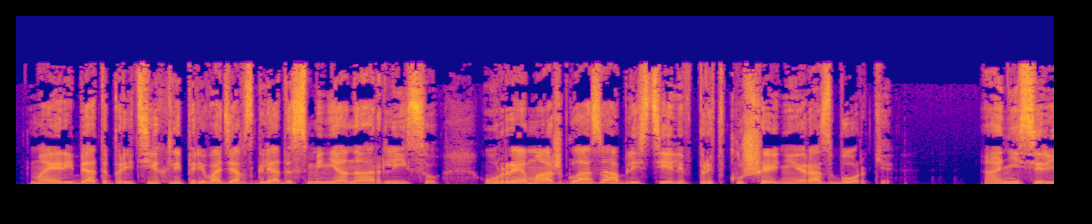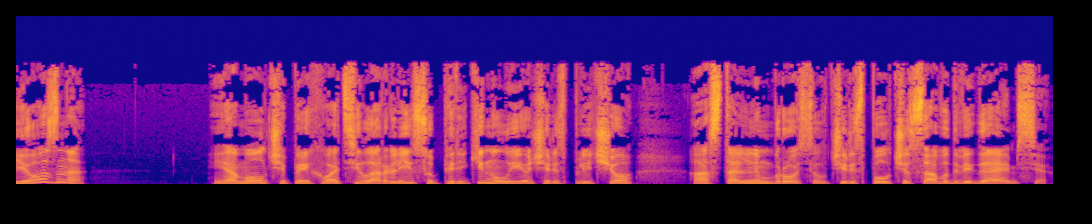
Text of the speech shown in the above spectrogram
Мои ребята притихли, переводя взгляды с меня на Орлису. У Рема аж глаза блестели в предвкушении разборки. «Они серьезно?» Я молча перехватил Орлису, перекинул ее через плечо, а остальным бросил. «Через полчаса выдвигаемся».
